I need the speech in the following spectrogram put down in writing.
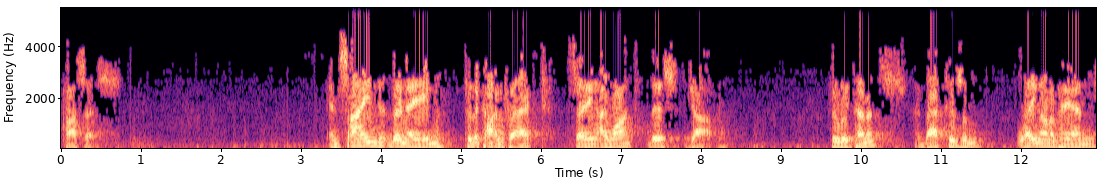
process and signed their name to the contract saying, I want this job. Through repentance and baptism, laying on of hands,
